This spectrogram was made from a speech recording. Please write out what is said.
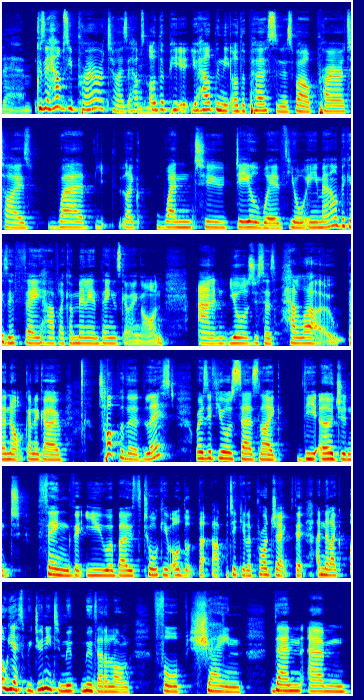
them? because it helps you prioritize it helps Mm-hmm. other people you're helping the other person as well prioritize where like when to deal with your email because if they have like a million things going on and yours just says hello they're not going to go top of the list whereas if yours says like the urgent thing that you were both talking about, or the, that, that particular project that, and they're like, oh yes, we do need to move, move that along for Shane, then um,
